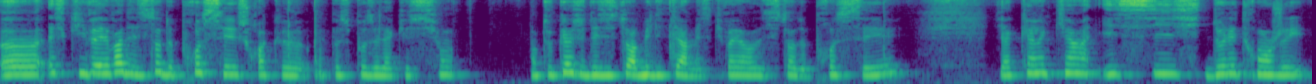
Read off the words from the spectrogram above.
Euh, est-ce qu'il va y avoir des histoires de procès? Je crois qu'on peut se poser la question. En tout cas, j'ai des histoires militaires, mais est-ce qu'il va y avoir des histoires de procès? Il y a quelqu'un ici de l'étranger.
